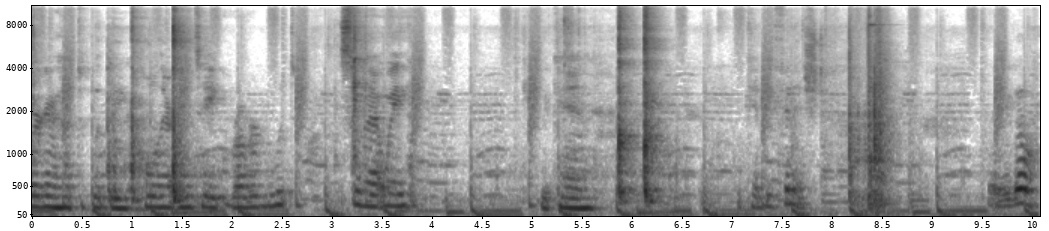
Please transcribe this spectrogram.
we're gonna have to put the cold air intake rubber boot so that way we can can be finished. There you go.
